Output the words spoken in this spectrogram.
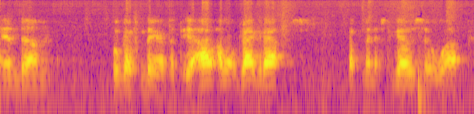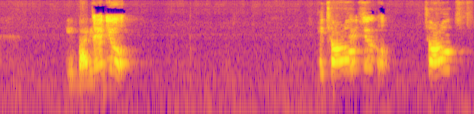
and um, we'll go from there. But yeah, I, I won't drag it out. A couple minutes to go, so uh, anybody? Daniel, Hey, Charles. Daniel, Charles.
